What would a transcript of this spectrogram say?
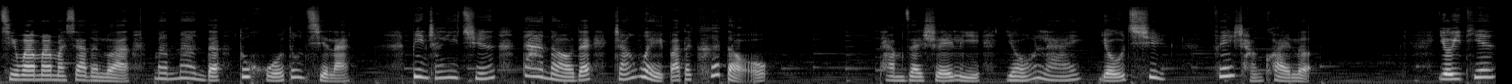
青蛙妈妈下的卵慢慢的都活动起来，变成一群大脑袋、长尾巴的蝌蚪。它们在水里游来游去，非常快乐。有一天，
